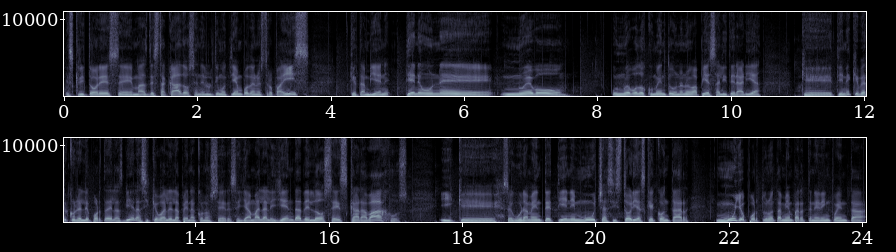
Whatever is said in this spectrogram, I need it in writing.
escritores eh, más destacados en el último tiempo de nuestro país, que también tiene un eh, nuevo un nuevo documento, una nueva pieza literaria que tiene que ver con el deporte de las bielas y que vale la pena conocer. Se llama La leyenda de los escarabajos y que seguramente tiene muchas historias que contar muy oportuno también para tener en cuenta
